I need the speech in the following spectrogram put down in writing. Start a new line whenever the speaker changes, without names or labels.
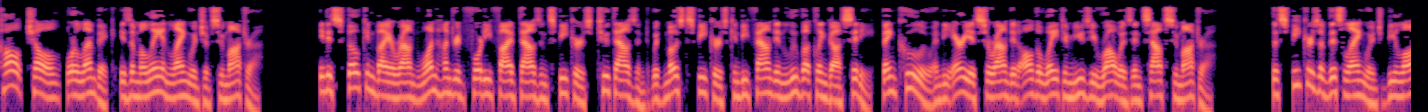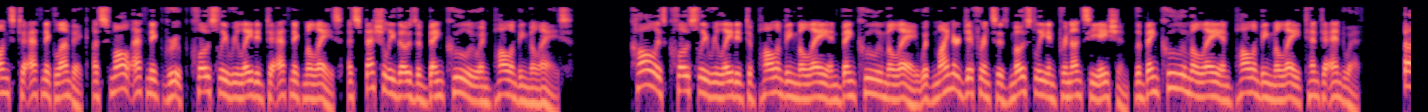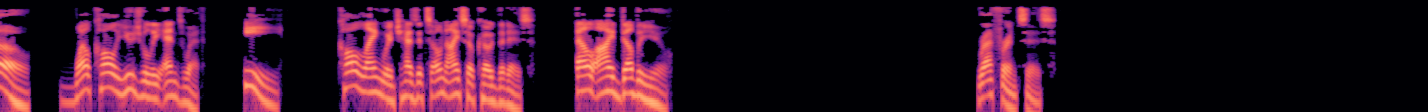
Kal, Chul, or Lembak, is a Malayan language of Sumatra. It is spoken by around 145,000 speakers 2,000 with most speakers can be found in Lubuklinggau city, Bengkulu and the areas surrounded all the way to Musi Rawas in South Sumatra. The speakers of this language belongs to ethnic Lembak, a small ethnic group closely related to ethnic Malays, especially those of Bengkulu and Palembang Malays. Kal is closely related to Palembang Malay and Bengkulu Malay with minor differences mostly in pronunciation. The Bengkulu Malay and Palembang Malay tend to end with o, while Kal usually ends with e. Kal language has its own ISO code that is LIW. References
